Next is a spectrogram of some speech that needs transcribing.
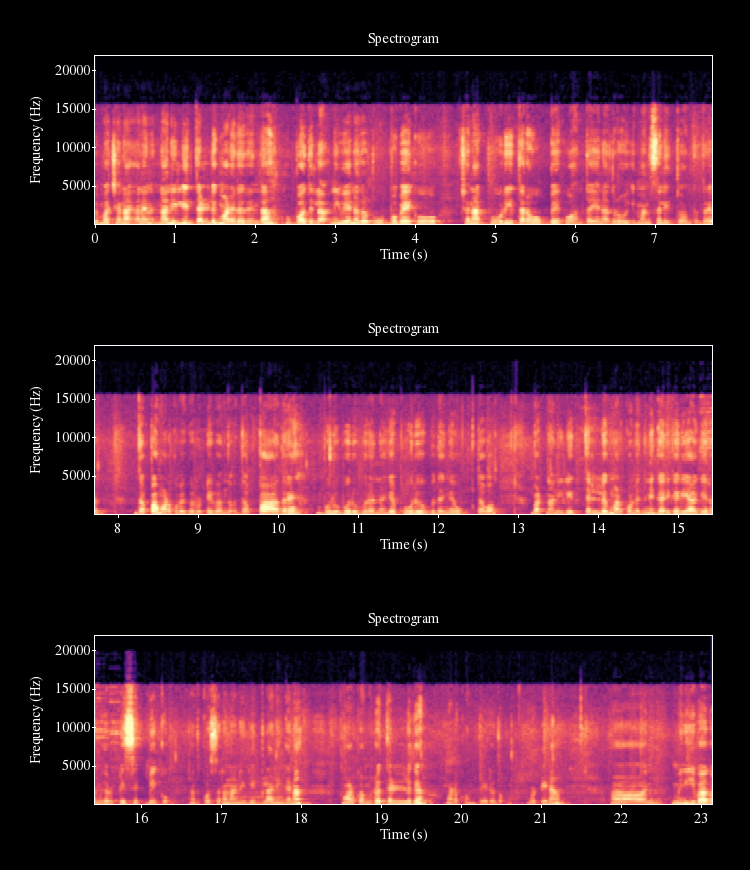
ತುಂಬ ಚೆನ್ನಾಗಿ ನಾನಿಲ್ಲಿ ತೆಳ್ಳಗೆ ಮಾಡಿರೋದ್ರಿಂದ ಉಬ್ಬೋದಿಲ್ಲ. ನೀವೇನಾದರೂ ಉಬ್ಬಬೇಕು, ಚೆನ್ನಾಗಿ ಪೂರಿ ಥರ ಉಬ್ಬಬೇಕು ಅಂತ ಏನಾದರೂ ಮನಸ್ಸಲ್ಲಿ ಇತ್ತು ಅಂತಂದರೆ ದಪ್ಪ ಮಾಡ್ಕೋಬೇಕು ರೊಟ್ಟಿ ಬಂದು. ದಪ್ಪ ಆದರೆ ಬುರು ಬುರು, ಬುರನ್ನಾಗೆ ಪೂರಿ ಉಬ್ಬದಂಗೆ ಉಬ್ತಾವೆ. ಬಟ್ ನಾನಿಲ್ಲಿ ತೆಳ್ಳಗೆ ಮಾಡ್ಕೊಂಡಿದ್ದೀನಿ. ಗರಿ ಗರಿಯಾಗಿ ನಮಗೆ ರೊಟ್ಟಿ ಸಿಕ್ಕಬೇಕು ಅದಕ್ಕೋಸ್ಕರ ನಾನಿಲ್ಲಿ ಪ್ಲಾನಿಂಗನ್ನು ಮಾಡ್ಕೊಂಬಿಟ್ಟು ತೆಳ್ಳಗೆ ಮಾಡ್ಕೊತ ಇರೋದು ರೊಟ್ಟಿನ. ಮಿನಿ ಇವಾಗ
